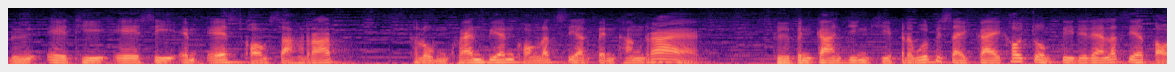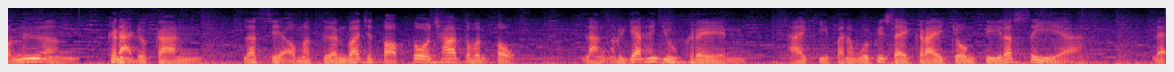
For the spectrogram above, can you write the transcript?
หรือ ATACMS ของสหรัฐ ถล่มแคว้นเบรียนสก์ของรัสเซียเป็นครั้งแรก ถือเป็นการยิงขีปนาวุธพิสัยไกลเข้าโจมตีดินแดนรัสเซียต่อเนื่อง ขณะเดียวกันรัสเซียออกมาเตือนว่าจะตอบโต้ชาติตะวันตก หลังอนุญาตให้ยูเครน ใช้ขีปนาวุธพิสัยไกลโจมตีรัสเซีย และ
